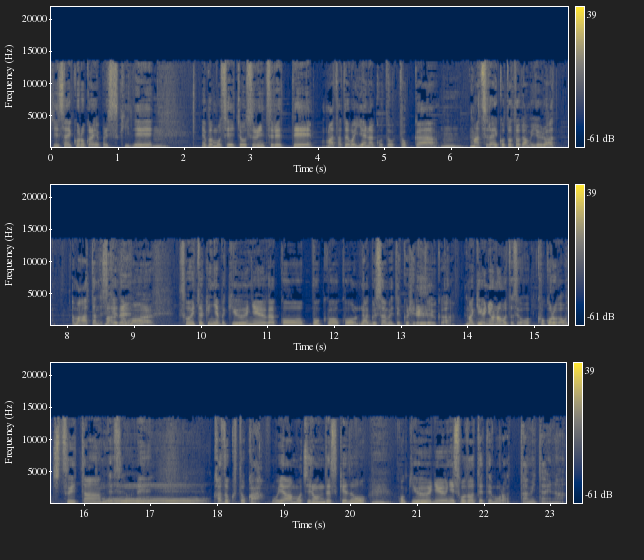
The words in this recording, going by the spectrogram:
小さい頃からやっぱり好きで、ん。やっぱもう成長するにつれて、まあ、例えば嫌なこととか、ん。まあ辛いこととかもいろいろあ,、まあ、あったんですけども、まあねはいそういう時にやっぱ牛乳がこう僕をこう慰めてくれるというか、まあ、牛乳を飲むとすごい心が落ち着いたんですよね。家族とか親はもちろんですけど、ん。こう牛乳に育ててもらったみたいな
